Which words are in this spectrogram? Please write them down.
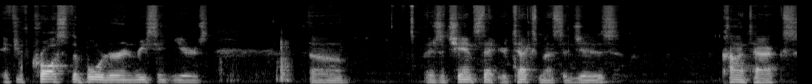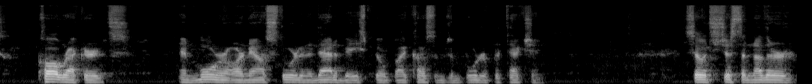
if you've crossed the border in recent years, um, there's a chance that your text messages, contacts, call records, and more are now stored in a database built by Customs and Border Protection. So it's just another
